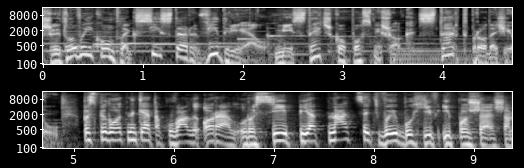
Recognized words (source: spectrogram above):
Житловий комплекс Сістер від Ріел. Містечко посмішок. Старт продажів. Безпілотники атакували Орел у Росії 15 вибухів і пожежа.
